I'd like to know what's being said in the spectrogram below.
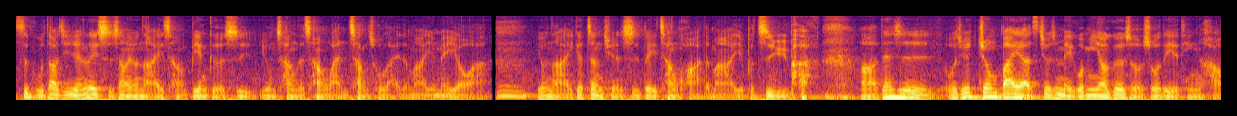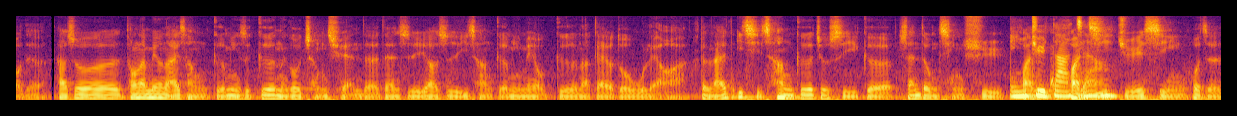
自古到今，人类史上有哪一场变革是用唱的唱完唱出来的吗？也没有啊。嗯，有哪一个政权是被唱垮的吗？也不至于吧。啊，但是我觉得 John Baez 就是美国民谣歌手说的也挺好的。他说，从来没有哪一场革命是歌能够成全的。但是要是一场革命没有歌，那该有多无聊啊！本来一起唱歌就是一个煽动情绪、凝聚大家、唤起觉醒，或者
